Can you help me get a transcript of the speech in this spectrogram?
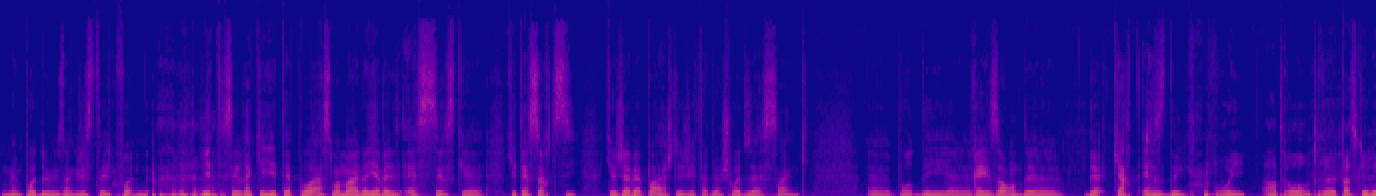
même pas deux ans que j'ai ce téléphone-là. C'est vrai qu'il était pas. À ce moment-là, il y avait le S6 que- qui était sorti, que j'avais pas acheté. J'ai fait le choix du S5 euh, pour des euh, raisons de, de carte SD. Oui, entre autres, parce que le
